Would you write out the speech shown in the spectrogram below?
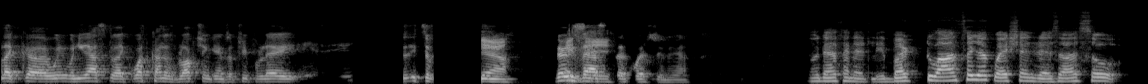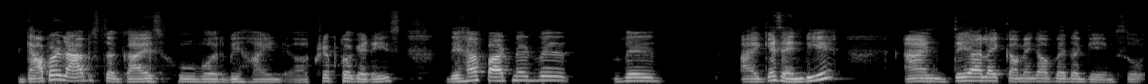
like, uh, when, when you ask like what kind of blockchain games are AAA, it's a Yeah. very vast uh, question, yeah. No, definitely. But to answer your question, Reza, so Dapper Labs, the guys who were behind uh, CryptoKitties, they have partnered with with I guess NBA, and they are like coming up with a game. So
